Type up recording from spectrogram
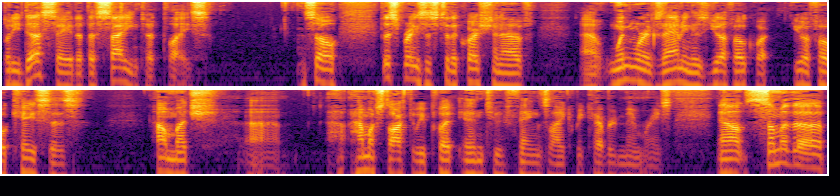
but he does say that the sighting took place. So this brings us to the question of uh, when we're examining these UFO UFO cases, how much uh, how much thought do we put into things like recovered memories? Now, some of the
